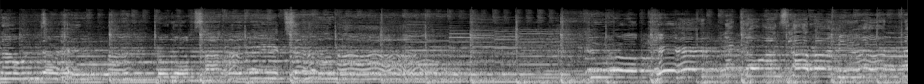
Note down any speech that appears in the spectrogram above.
나 혼자 했나? 너도 사랑 했잖아. 그렇게 냉정한 사람이었나?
